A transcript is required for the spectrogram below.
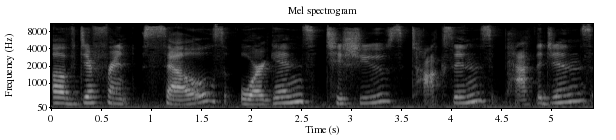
of different cells, organs, tissues, toxins, pathogens,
